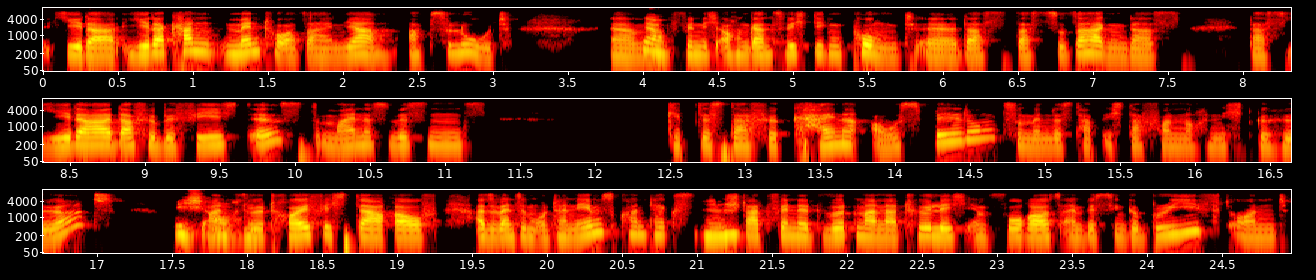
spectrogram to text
jeder jeder kann Mentor sein, ja, absolut. Ähm, Ja. finde ich auch 'n ganz wichtigen Punkt, äh, das das zu sagen, dass dass jeder dafür befähigt ist. Meines Wissens gibt es dafür keine Ausbildung, zumindest habe ich davon noch nicht gehört. Ich auch Man nicht. wird häufig darauf also, wenn's im Unternehmenskontext Mhm. stattfindet, wird man natürlich im Voraus ein bisschen gebrieft und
